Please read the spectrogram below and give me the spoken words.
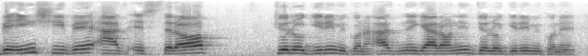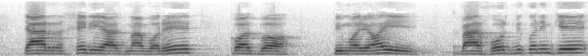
به این شیوه از استراب جلوگیری می‌کنه. از نگرانی جلوگیری می‌کنه. در خیلی از موارد باز با بیماری های برخورد می‌کنیم که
